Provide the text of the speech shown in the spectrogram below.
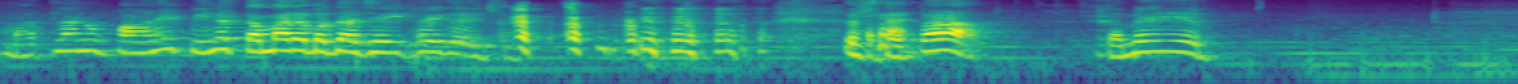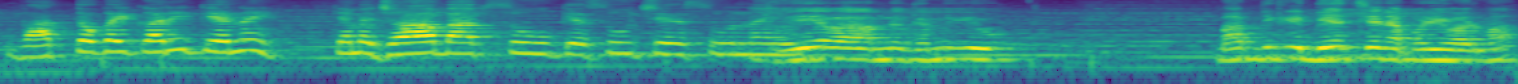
માટલાનું પાણી પીને તમારે બધા જેવી થઈ ગઈ છે. પપ્પા તમે વાત તો કઈ કરી કે નહીં? કે અમે જવાબ આપશું કે શું છે શું નહીં? એ અમને ગમી ગયું. બાપ દીકરી બે જ છે એના પરિવારમાં.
